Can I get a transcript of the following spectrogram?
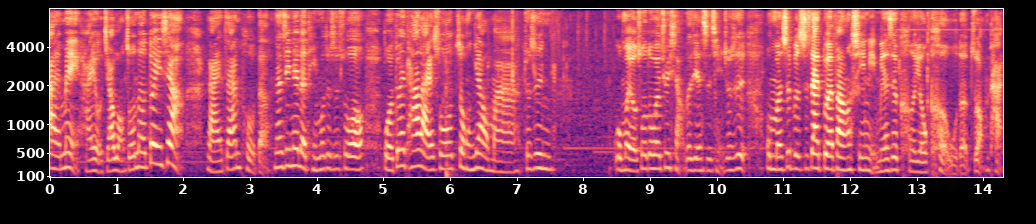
暧昧还有交往中的对象来占卜的。那今天的题目就是说，我对他来说重要吗？就是。我们有时候都会去想这件事情，就是我们是不是在对方心里面是可有可无的状态？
